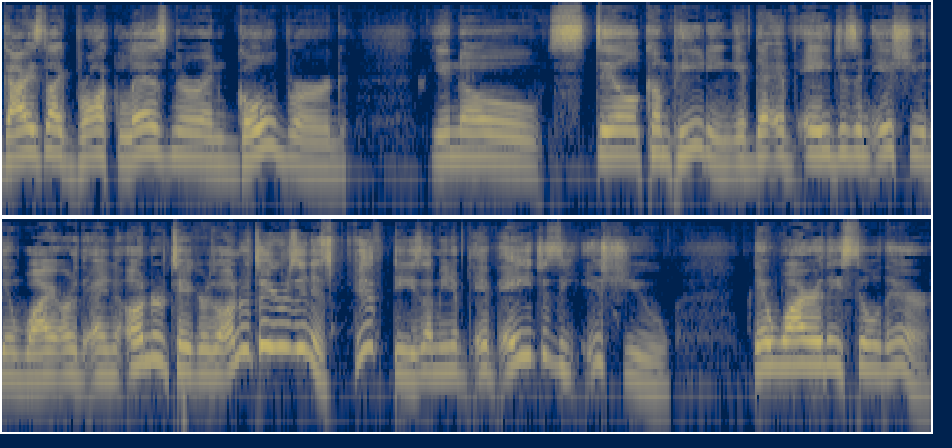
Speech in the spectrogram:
guys like brock lesnar and goldberg you know still competing if that if age is an issue then why are they, and undertaker's undertaker's in his 50s i mean if, if age is the issue then why are they still there?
